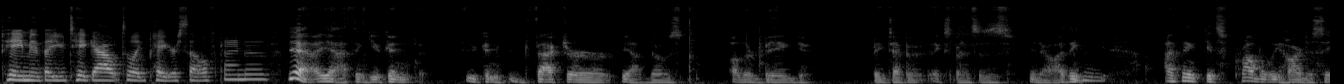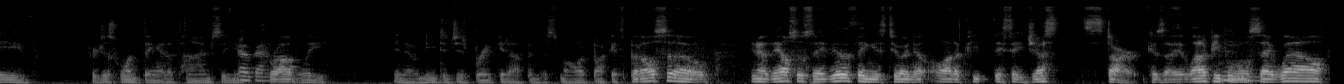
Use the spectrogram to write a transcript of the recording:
payment that you take out to like pay yourself kind of Yeah, yeah. I think you can you can factor yeah those other big big type of expenses. You know, I think Mm-hmm. I think it's probably hard to save for just one thing at a time. So you Okay. probably you know need to just break it up into smaller buckets. But also, you know, they also say the other thing is too. I know a lot of people they say just start because a lot of people Mm. will say, well.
